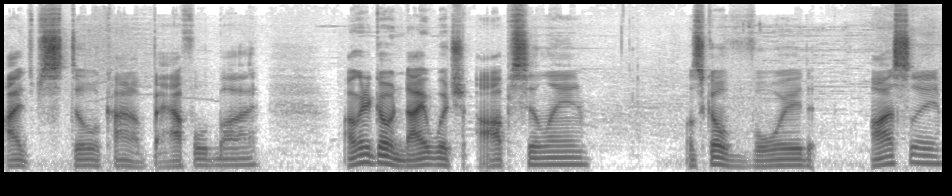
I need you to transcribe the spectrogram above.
I'm still kind of baffled by. I'm going to go Night Witch opposite lane. Let's go Void. Honestly,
